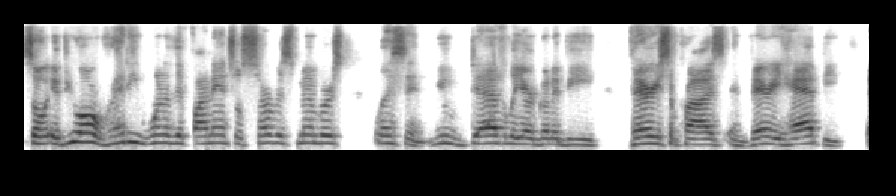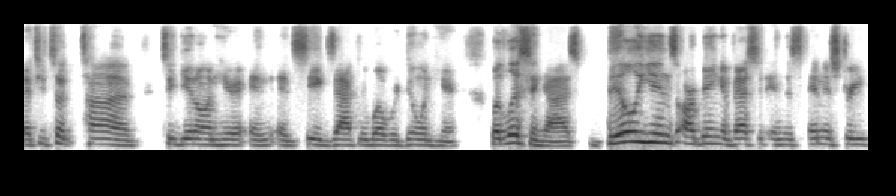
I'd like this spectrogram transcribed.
So if you are already one of the financial service members, listen, you definitely are gonna be very surprised and very happy that you took time to get on here and, and see exactly what we're doing here. But listen, guys, billions are being invested in this industry.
